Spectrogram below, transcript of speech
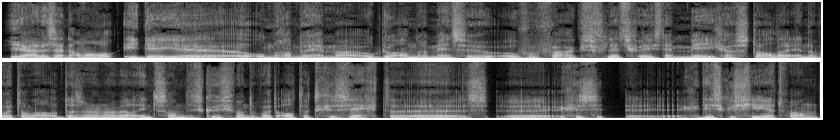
Ja, er zijn allemaal ideeën, eh, onder andere hem, maar ook door andere mensen over varkensflats geweest en megastallen. En er wordt dan, al- dat is dan wel interessante discussie, want er wordt altijd gezegd, eh, eh, gediscussieerd van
